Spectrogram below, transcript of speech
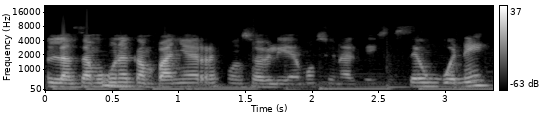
lanzamos una campaña de responsabilidad emocional que dice, sé un buen ex,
